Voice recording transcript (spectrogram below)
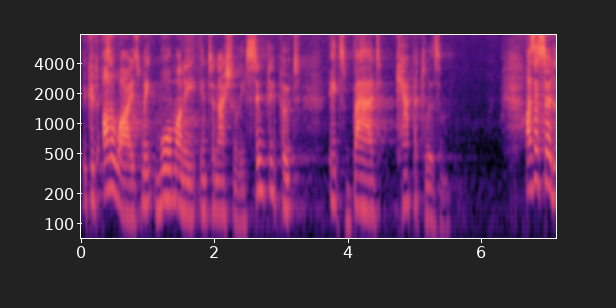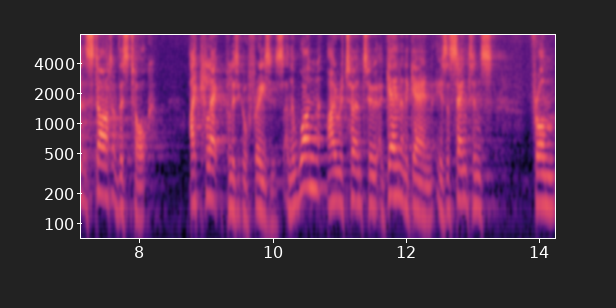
that could otherwise make more money internationally. Simply put, it's bad capitalism. As I said at the start of this talk, I collect political phrases, and the one I return to again and again is a sentence from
